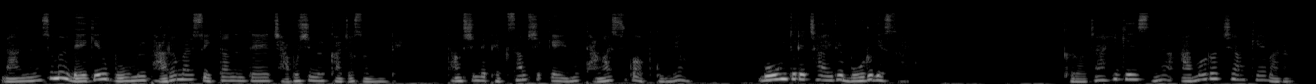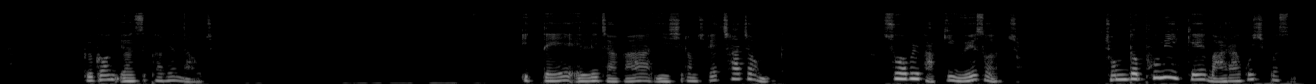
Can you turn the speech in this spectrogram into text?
나는 24개의 모음을 발음할 수 있다는데 자부심을 가졌었는데 당신의 130개에는 당할 수가 없군요. 모음들의 차이를 모르겠어요. 그러자 히긴스는 아무렇지 않게 말합니다. 그건 연습하면 나오죠. 이때 엘리자가 이 실험실에 찾아옵니다. 수업을 받기 위해서였죠. 좀 더 품위 있게 말하고 싶었습니다.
